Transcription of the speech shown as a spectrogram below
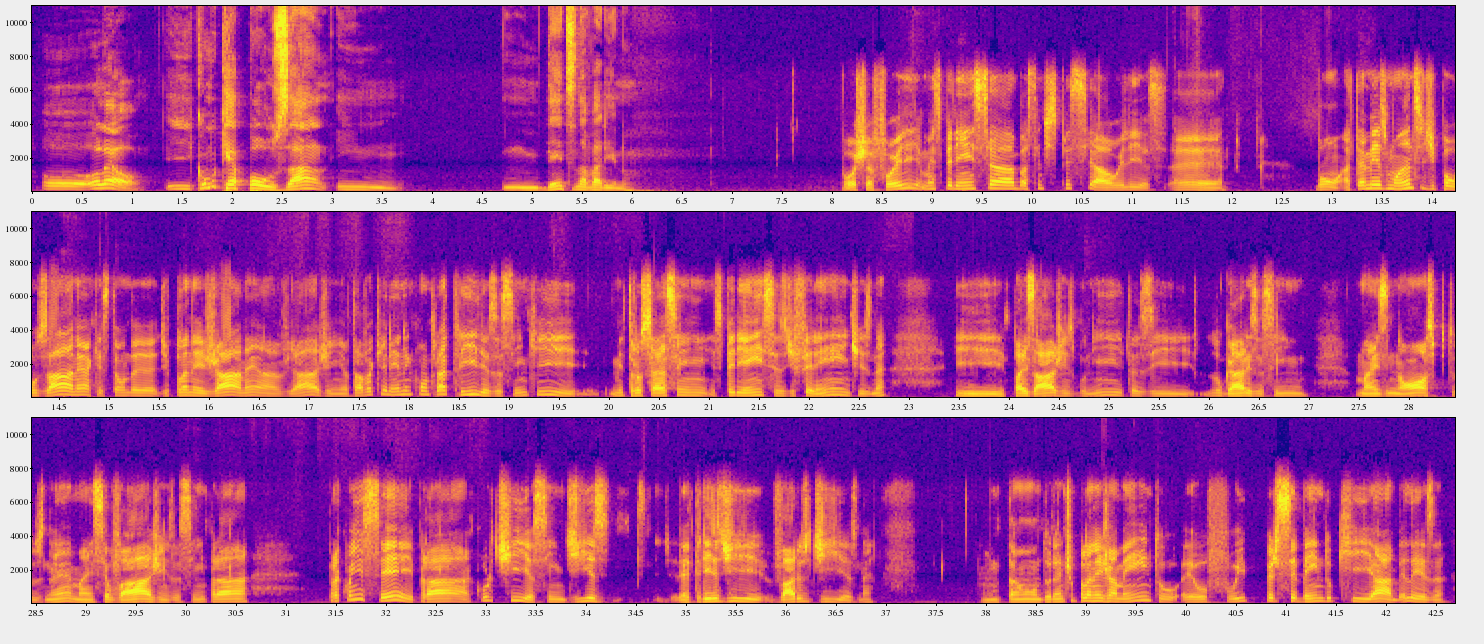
Ô Léo, e como que é pousar em, em Dentes Navarino? Poxa, foi uma experiência bastante especial, Elias. É, Bom, até mesmo antes de pousar, né, a questão de, de planejar, né, a viagem, eu estava querendo encontrar trilhas assim que me trouxessem experiências diferentes, né, e paisagens bonitas e lugares assim mais inóspitos, né, mais selvagens assim para para conhecer e para curtir assim dias é, trilhas de vários dias, né. Então, durante o planejamento, eu fui percebendo que, ah, beleza,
